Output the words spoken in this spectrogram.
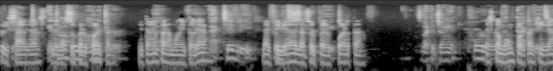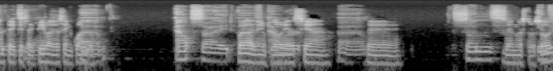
y salgas de la superpuerta y también para monitorear la actividad de la superpuerta. Es como un portal gigante que se activa de vez en cuando. Um, Fuera de la influencia um, de de nuestro Sol.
